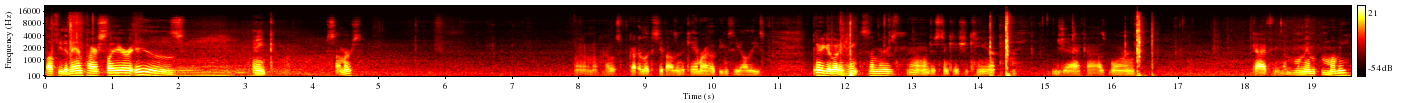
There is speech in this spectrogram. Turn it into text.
Buffy the Vampire Slayer is Hank Summers. I don't know. I was forgot to look see if I was in the camera. I hope you can see all these. There you go, buddy. Hank Summers. That one just in case you can't. Jack Osbourne. Guy from the Mummy.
